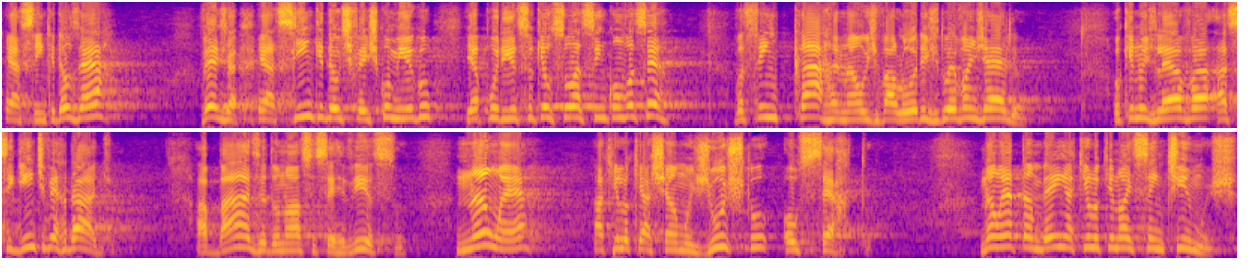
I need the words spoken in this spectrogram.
é assim que Deus é, Veja, é assim que Deus fez comigo e é por isso que eu sou assim com você. Você encarna os valores do Evangelho, o que nos leva à seguinte verdade: a base do nosso serviço não é aquilo que achamos justo ou certo, não é também aquilo que nós sentimos.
